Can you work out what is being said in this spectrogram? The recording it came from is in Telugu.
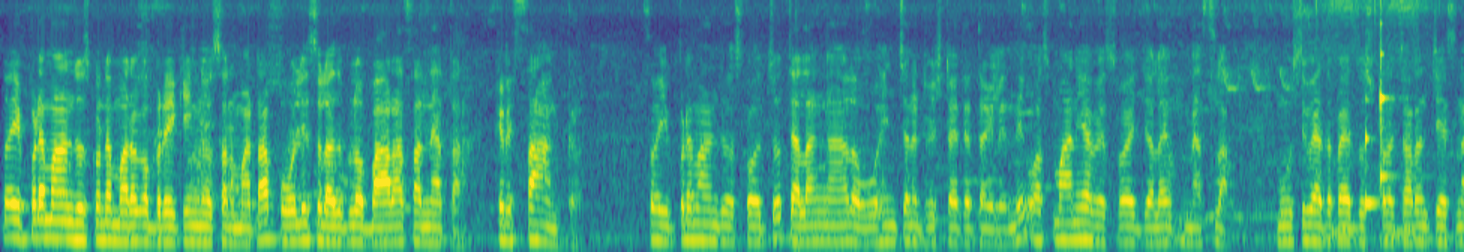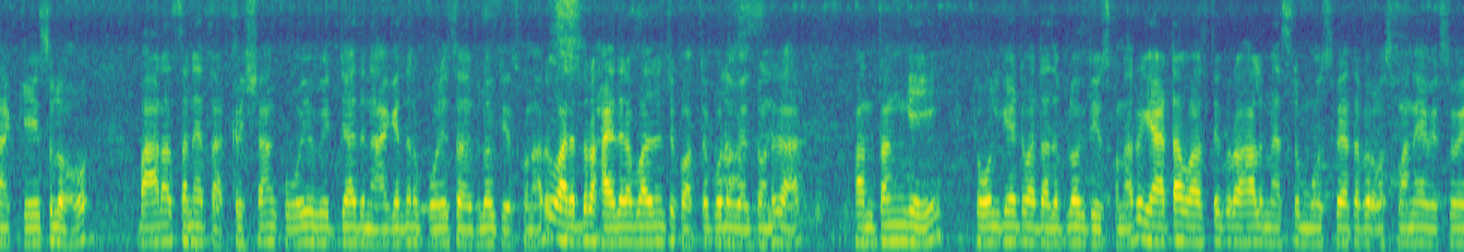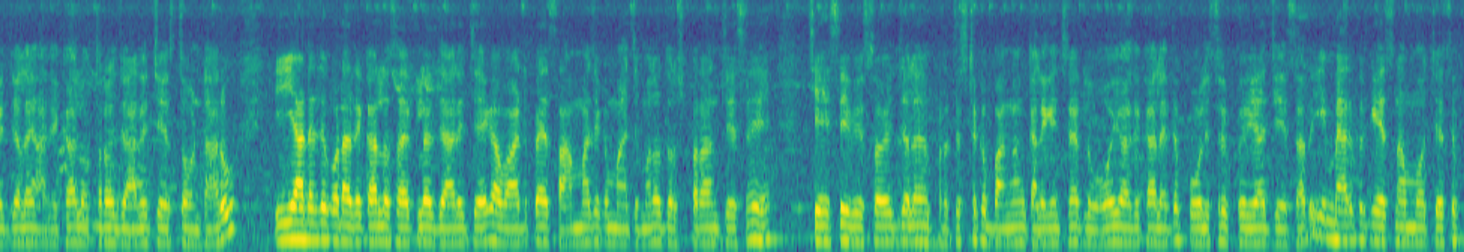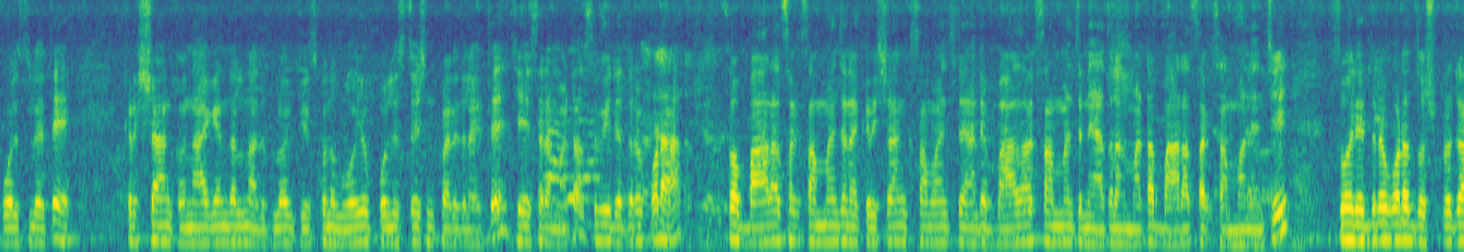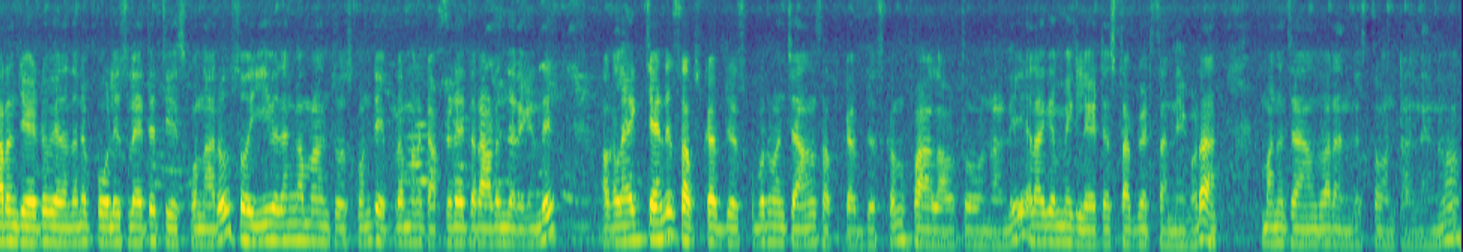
సో ఇప్పుడే మనం చూసుకుంటే మరొక బ్రేకింగ్ న్యూస్ అనమాట పోలీసుల అదుపులో బారాస నేత క్రిసాంక్. సో ఇప్పుడే మనం చూసుకోవచ్చు తెలంగాణలో ఊహించిన ట్విస్ట్ అయితే తగిలింది. ఉస్మానియా విశ్వవిద్యాలయం మెస్ల మూసివేతపై దుష్ప్రచారం చేసిన కేసులో బారాస నేత క్రిషాంక్ ఓయూ విద్యార్థి నాగేంద్ర పోలీసులు అదుపులోకి తీసుకున్నారు. వారిద్దరూ హైదరాబాద్ నుంచి కొత్తగూడెం వెళ్తుండగా పంతంగి టోల్ గేట్ వద్ద అదుపులోకి తీసుకున్నారు. ఏటా వసతి గృహాల మెస్లు మూసివేతపై ఉస్మానియా విశ్వవిద్యాలయం అధికారులు ఉత్తర్వులు జారీ చేస్తూ ఉంటారు. ఈ ఏడాది కూడా అధికారులు సర్క్యులర్ జారీ చేయగా వాటిపై సామాజిక మాధ్యమాలు దుష్ప్రచారం చేసి చేసి విశ్వవిద్యాలయం ప్రతిష్టకు భంగం కలిగించినట్లు ఓయో అధికారులు అయితే పోలీసులకు ఫిర్యాదు చేశారు. ఈ మేరకు కేసు నమోదు చేసి పోలీసులు అయితే క్రిషాంక్ నాగేంద్రను అదుపులోకి తీసుకుని ఓయో పోలీస్ స్టేషన్ పరిధిలో అయితే చేశారన్నమాట. సో వీరిద్దరు కూడా సో బారాసాకు సంబంధించిన క్రిషాంక్ సంబంధించిన అంటే బారాకు సంబంధించిన నేతలు అనమాట బారాసాకు సంబంధించి. సో వీరిద్దరు కూడా దుష్ప్రచారం చేయడం వీరందరినీ పోలీసులు అయితే తీసుకున్నారు. సో ఈ విధంగా మనం చూసుకుంటే ఇప్పుడు మనకు అప్డేట్ అయితే రావడం జరిగింది. ఒక లైక్ చేయండి సబ్స్క్రైబ్ చేసుకోకపోతే మన ఛానల్ సబ్స్క్రైబ్ చేసుకొని ఫాలో అవుతూ ఉండండి. అలాగే మీకు లేటెస్ట్ అప్డేట్స్ అన్నీ కూడా మన ఛానల్ ద్వారా అందిస్తూ ఉంటాను నేను.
